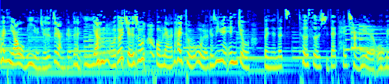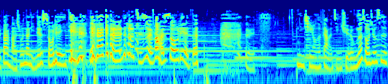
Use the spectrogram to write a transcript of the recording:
会瞄我们一眼，觉得这两个人很异样，我都会觉得说我们两个太突兀了。可是因为 Angel 本人的特色实在太强烈了，我没办法说，那你那个收敛一点，因为可能特质是没办法收敛的。对，你形容的非常的精确。我们那时候就是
